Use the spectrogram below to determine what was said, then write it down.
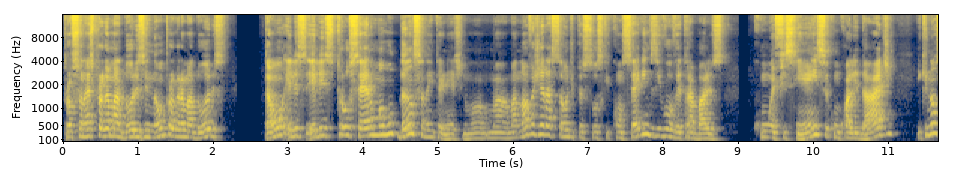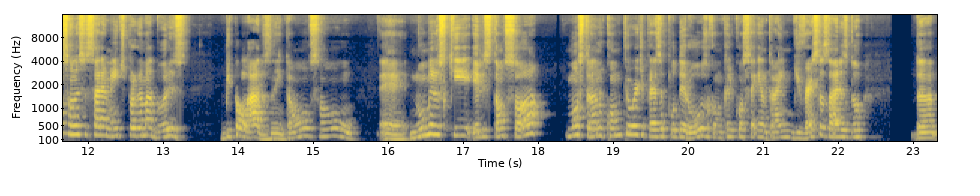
profissionais programadores e não programadores. Então, eles, eles trouxeram uma mudança na internet, uma, uma, uma nova geração de pessoas que conseguem desenvolver trabalhos com eficiência, com qualidade e que não são necessariamente programadores bitolados, né? Então são é, números que eles estão só mostrando como que o WordPress é poderoso, como que ele consegue entrar em diversas áreas do, da,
